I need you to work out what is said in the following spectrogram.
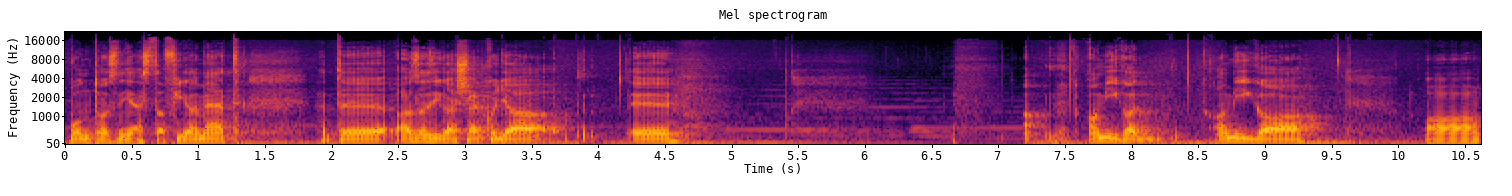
pontozni ezt a filmet. Hát az az igazság, hogy a amíg a, amíg a, a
